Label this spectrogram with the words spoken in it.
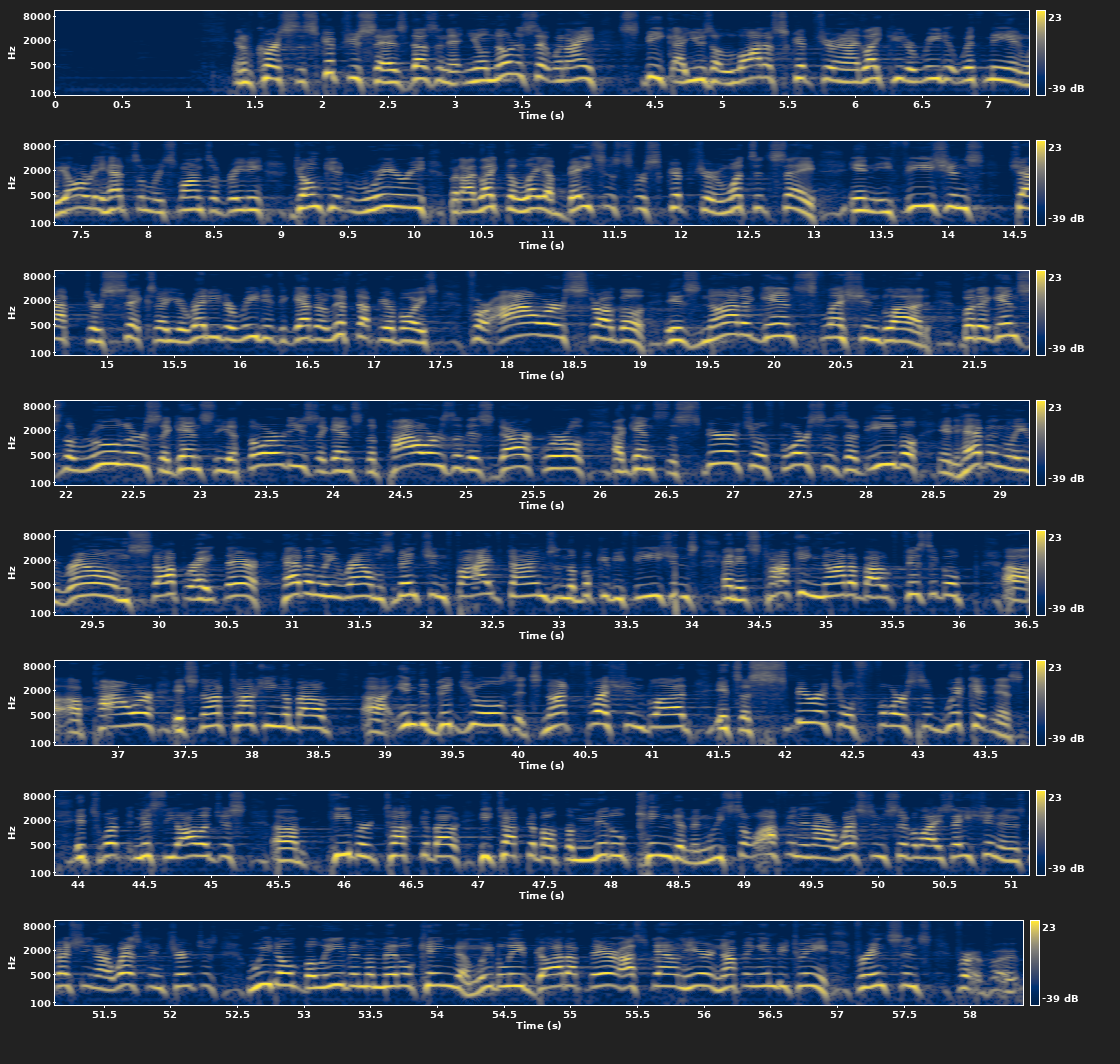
And of course, the scripture says, doesn't it? And you'll notice that when I speak, I use a lot of scripture, and I'd like you to read it with me. And we already had some responsive reading. Don't get weary, but I'd like to lay a basis for scripture. And what's it say? In Ephesians chapter 6, are you ready to read it together? Lift up your voice. For our struggle is not against flesh and blood, but against the rulers, against the authorities, against the powers of this dark world, against the spiritual forces of evil in heavenly realms. Stop right there. Heaven heavenly realms mentioned five times in the book of Ephesians, and it's talking not about physical uh, uh, power, it's not talking about uh, individuals, it's not flesh and blood, it's a spiritual force of wickedness. It's what missiologist um, Hiebert talked about. He talked about the middle kingdom, and we so often in our Western civilization, and especially in our Western churches, we don't believe in the middle kingdom. We believe God up there, us down here, nothing in between. For instance, for, for,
